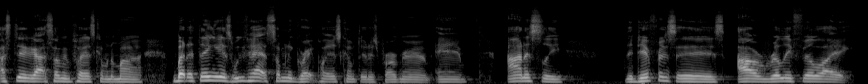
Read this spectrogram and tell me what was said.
I still got so many players coming to mind. But the thing is, we've had so many great players come through this program, and honestly, the difference is I really feel like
